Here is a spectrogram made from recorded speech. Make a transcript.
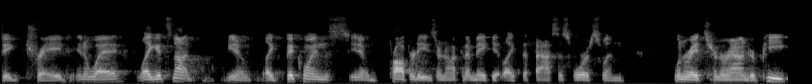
big trade in a way. Like it's not, you know, like Bitcoin's, you know, properties are not going to make it like the fastest horse when when rates turn around or peak.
